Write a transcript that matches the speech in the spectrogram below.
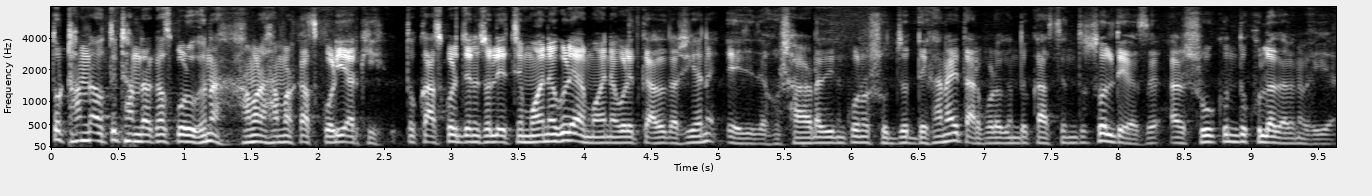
তো ঠান্ডা, অতি ঠান্ডার কাজ করুক না, আমার আমার কাজ করি আর কি। তো কাজ করার জন্য চলে যাচ্ছে ময়নাগুড়ি, আর ময়নাগুড়িতে কাজ আসি হ্যাঁ এই যে দেখো, সারাটা দিন কোনো সূর্যের দেখা নাই তারপরে কিন্তু কাজ কিন্তু চলতে আছে। আর শু কিন্তু খোলা যাবে না ভাইয়া।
